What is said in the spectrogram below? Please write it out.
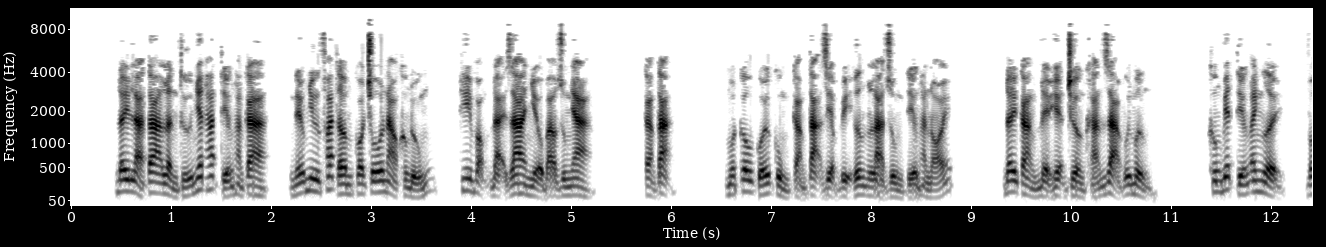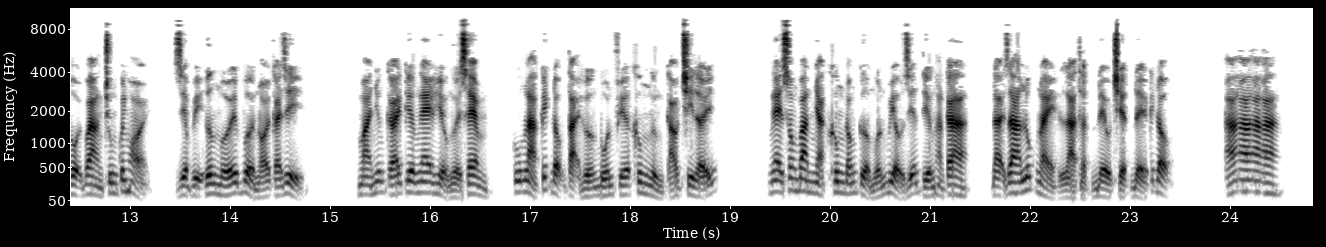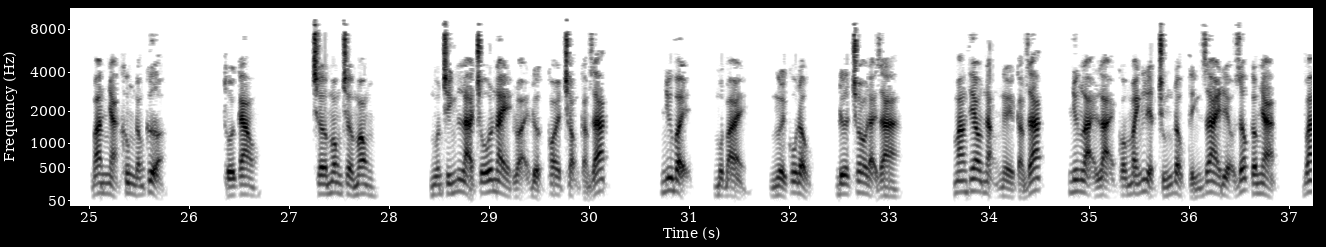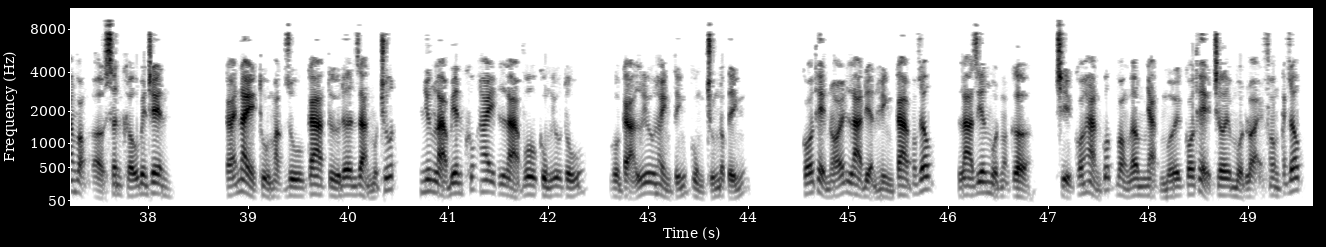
Đây là ta lần thứ nhất hát tiếng hàn ca, nếu như phát âm có chỗ nào không đúng, hy vọng đại gia nhiều bao dung nha. Cảm tạ. Một câu cuối cùng cảm tạ diệp vị ương là dùng tiếng hàn nói. Đây càng để hiện trường khán giả vui mừng không biết tiếng anh người, vội vàng chung quanh hỏi, diệp vị ương mới vừa nói cái gì? Mà những cái kia nghe hiểu người xem, cũng là kích động tại hướng bốn phía không ngừng cáo chi lấy. Nghe xong ban nhạc không đóng cửa muốn biểu diễn tiếng hàn ca, đại gia lúc này là thật đều triệt để kích động. A a a ban nhạc không đóng cửa. Tối cao. Chờ mong chờ mong. Muốn chính là chỗ này loại được coi trọng cảm giác. Như vậy, một bài, người cô độc, đưa cho đại gia. Mang theo nặng nề cảm giác, nhưng lại lại có mãnh liệt chúng độc tính giai điệu dốc âm nhạc, vang vọng ở sân khấu bên trên. Cái này thủ mặc dù ca từ đơn giản một chút nhưng là biên khúc hay là vô cùng ưu tú, gồm cả lưu hành tính cùng chúng độc tính. Có thể nói là điển hình ca bóc dốc, là riêng một ngọn cờ, chỉ có hàn quốc vòng âm nhạc mới có thể chơi một loại phong cách dốc.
